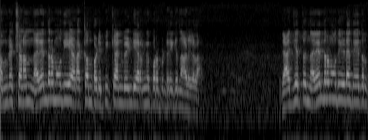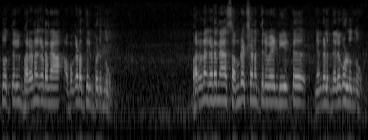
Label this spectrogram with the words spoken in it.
സംരക്ഷണം നരേന്ദ്രമോദിയെ അടക്കം പഠിപ്പിക്കാൻ വേണ്ടി ഇറങ്ങിപ്പുറപ്പെട്ടിരിക്കുന്ന ആളുകളാണ്. രാജ്യത്ത് നരേന്ദ്രമോദിയുടെ നേതൃത്വത്തിൽ ഭരണഘടന അപകടത്തിൽപ്പെടുന്നു. ഭരണഘടനാ സംരക്ഷണത്തിന് വേണ്ടിയിട്ട് ഞങ്ങൾ നിലകൊള്ളുന്നു.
